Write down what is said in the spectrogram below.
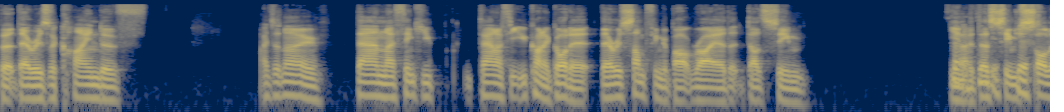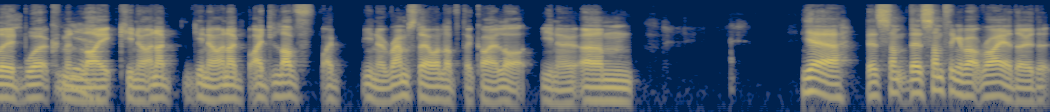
but there is a kind of, I don't know, Dan. I think you, Dan. I think you kind of got it. There is something about Raya that does seem you know, think does seem just- solid, workman like, you know, and I, you know, and I, I'd love, I, you know, Ramsdale, I love the guy a lot, you know, um, yeah, there's some, there's something about Raya though that,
